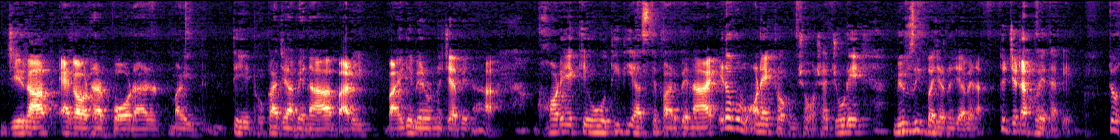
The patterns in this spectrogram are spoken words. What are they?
যে রাত এগারোটার পর আর বাড়িতে ঢোকা যাবে না, বাড়ির বাইরে বেরোনো যাবে না, ঘরে কেউ অতিথি আসতে পারবে না, এরকম অনেক রকম সমস্যা, জোরে মিউজিক বাজানো যাবে না, তো যেটা হয়ে থাকে। তো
